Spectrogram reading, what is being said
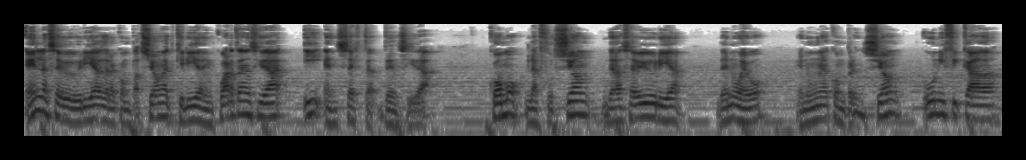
en la sabiduría de la compasión adquirida en cuarta densidad y en sexta densidad como la fusión de la sabiduría, de nuevo, en una comprensión unificada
